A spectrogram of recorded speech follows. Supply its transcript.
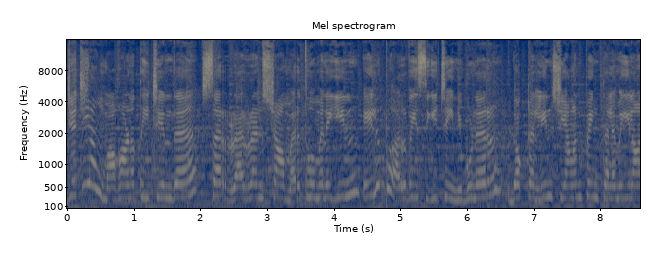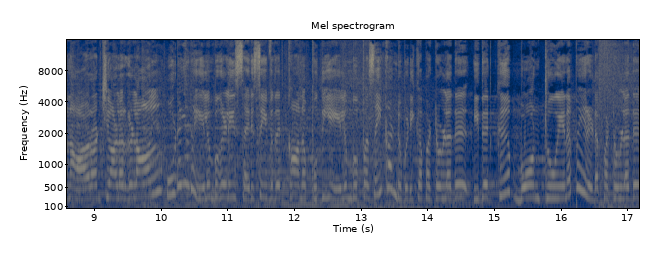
ஜெஜியாங் மாகாணத்தைச் சேர்ந்த சர் ரர்ரன் ஷா மருத்துவமனையின் எலும்பு அறுவை சிகிச்சை நிபுணர் டாக்டர் லின் ஷியான்பிங் தலைமையிலான ஆராய்ச்சியாளர்களால் உடைந்த எலும்புகளை சரி செய்வதற்கான புதிய எலும்பு பசை கண்டுபிடிக்கப்பட்டுள்ளது. இதற்கு போன் டூ என பெயரிடப்பட்டுள்ளது.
